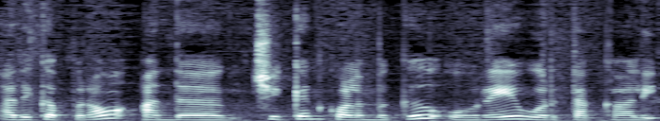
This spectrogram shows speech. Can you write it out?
அதுக்கப்புறம் அந்த சிக்கன் குழம்புக்கு ஒரே ஒரு தக்காளி.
